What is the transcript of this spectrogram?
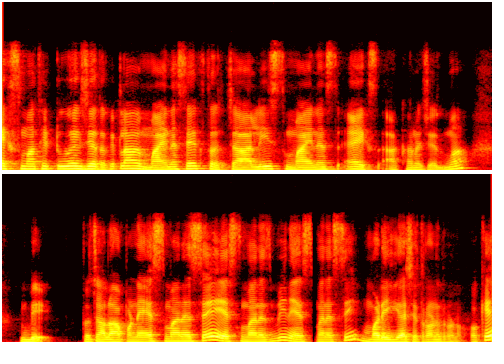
એક્સમાંથી ટુ એક્સ જાય તો કેટલા આવે? માઇનસ એક્સ તો ચાલીસ માઇનસ એક્સ આખાના છેદમાં બે. તો ચાલો આપણને S minus A S minus B ને એસ માઇનસ સી મળી ગયા છે ત્રણે ત્રણ, ઓકે?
